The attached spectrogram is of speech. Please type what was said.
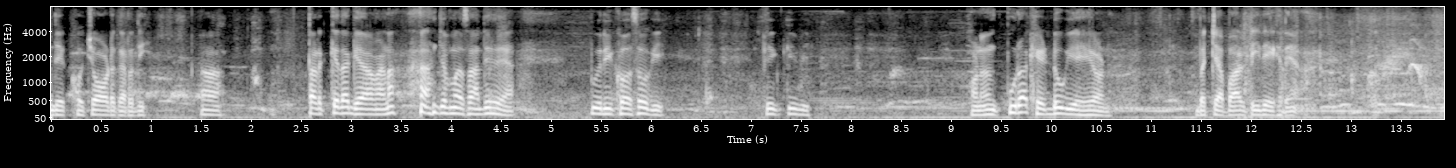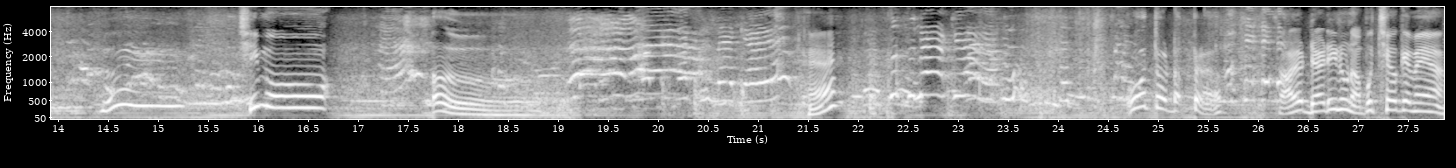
ਦੇਖੋ ਚੌੜ ਕਰਦੀ। ਹਾਂ ਤੜਕੇ ਦਾ ਗਿਆ ਮੈਂ ਨਾ, ਅੱਜ ਮਸਾਂ ਦੇ ਹੋਇਆ। ਪੂਰੀ ਖੁਸ਼ ਹੋ ਗਈ। ਪਿੰਕੀ ਵੀ। ਹੁਣ ਪੂਰਾ ਖੇਡੂਗੀ ਇਹ ਹੁਣ। ਬੱਚਾ ਪਾਰਟੀ ਦੇਖਦੇ ਆਂ। ਛਿਮੋ। ਓ। ਹੈ? ਉਹ ਤੁਹਾਡਾ ਭਰਾ, ਸਾਰੇ ਡੈਡੀ ਨੂੰ ਨਾ ਪੁੱਛਿਓ ਕਿਵੇਂ ਆ।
